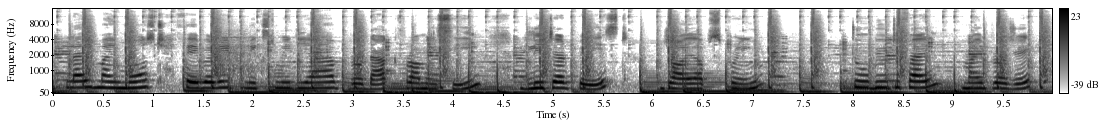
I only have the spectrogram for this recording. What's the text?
apply my most favorite mixed media product from EC, glitter paste, Joy of Spring. To beautify my project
